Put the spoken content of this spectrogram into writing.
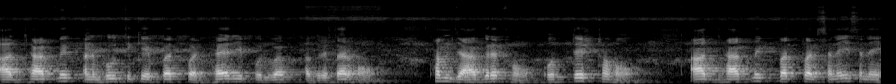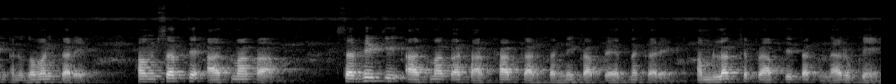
आध्यात्मिक अनुभूति के पथ पर धैर्यपूर्वक अग्रसर हों। हम जागृत हों उत्तिष्ठ हों। आध्यात्मिक पथ पर शनि शनि अनुगमन करें। हम सत्य आत्मा का, सभी की आत्मा का साक्षात्कार करने का प्रयत्न करें। हम लक्ष्य प्राप्ति तक न रुकें।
